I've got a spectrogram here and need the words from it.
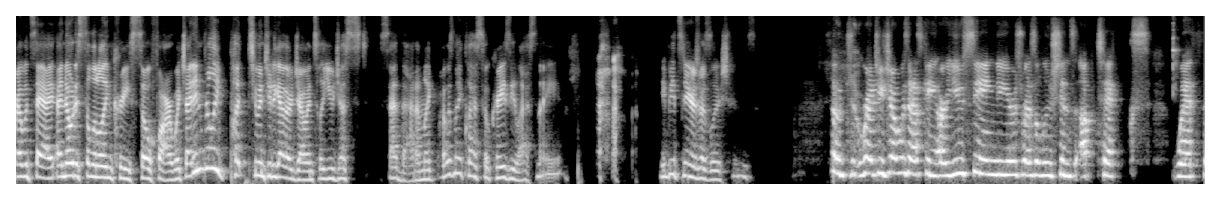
I would say I, I noticed a little increase so far which i didn't really put two and two together joe until you just said that. I'm like why was my class so crazy last night? Maybe it's new year's resolutions so Reggie Joe was asking, are you seeing New Year's resolutions upticks with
